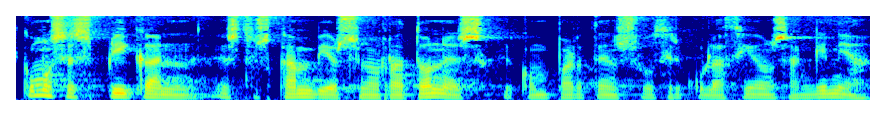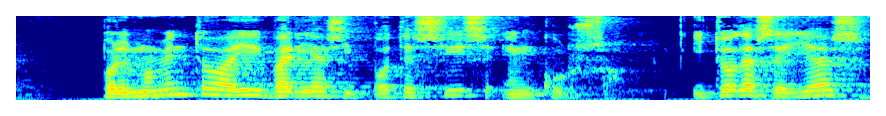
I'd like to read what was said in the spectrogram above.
¿Cómo se explican estos cambios en los ratones que comparten su circulación sanguínea? Por el momento hay varias hipótesis en curso y todas ellas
